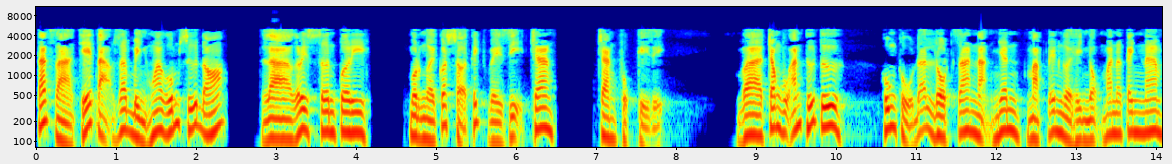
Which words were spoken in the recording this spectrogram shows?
Tác giả chế tạo ra bình hoa gốm sứ đó là Grayson Perry, một người có sở thích về dị trang, trang phục kỳ dị. Và trong vụ án thứ tư, hung thủ đã lột ra nạn nhân mặc lên người hình nộm mannequin nam,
